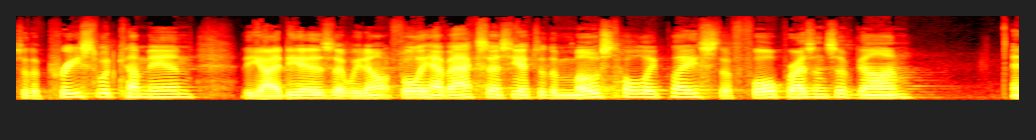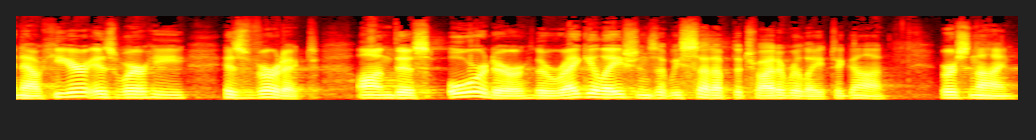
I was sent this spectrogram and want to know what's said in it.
So the priest would come in. The idea is that we don't fully have access yet to the most holy place, the full presence of God. And now here is where he his verdict on this order, the regulations that we set up to try to relate to God. Verse 9.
